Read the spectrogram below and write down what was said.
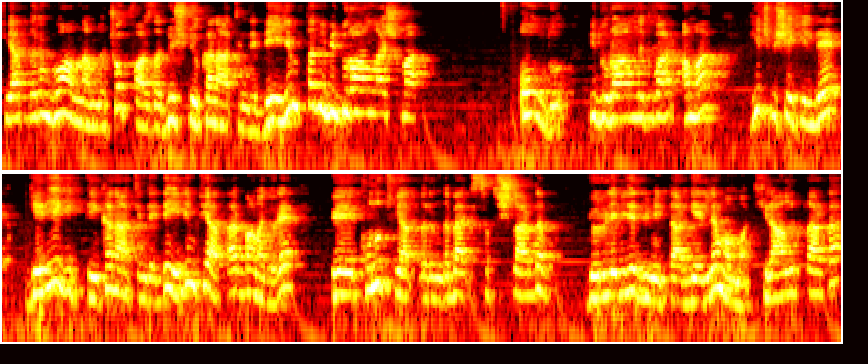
fiyatların bu anlamda çok fazla düştüğü kanaatinde değilim. Tabii bir durağanlaşma oldu. Bir durağanlık var ama hiçbir şekilde geriye gittiği kanaatinde değilim. Fiyatlar bana göre e, konut fiyatlarında belki satışlarda görülebilir bir miktar gerilem ama kiralıklarda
